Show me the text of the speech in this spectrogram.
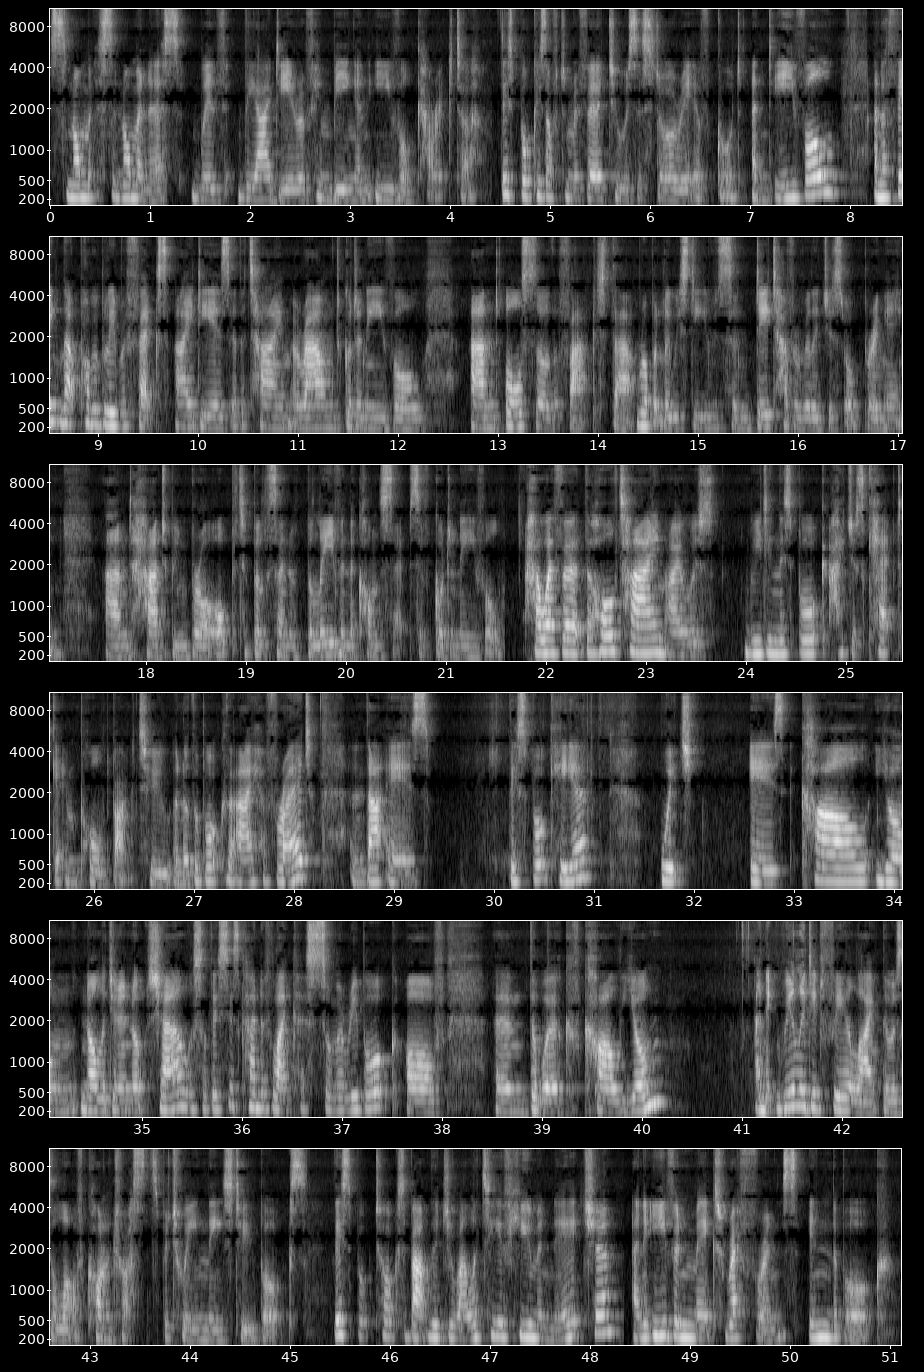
synonymous with the idea of him being an evil character. This book is often referred to as a story of good and evil and I think that probably reflects ideas at the time around good and evil and also the fact that Robert Louis Stevenson did have a religious upbringing and had been brought up to kind of believe in the concepts of good and evil. However, the whole time I was reading this book, I just kept getting pulled back to another book that I have read, and that is this book here, which is Carl Jung, Knowledge in a Nutshell. So this is kind of like a summary book of um, the work of Carl Jung. And it really did feel like there was a lot of contrasts between these two books. This book talks about the duality of human nature and even makes reference in the book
